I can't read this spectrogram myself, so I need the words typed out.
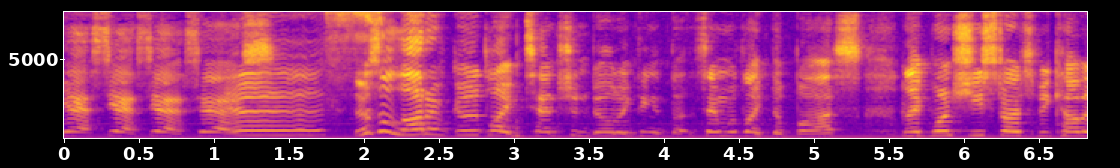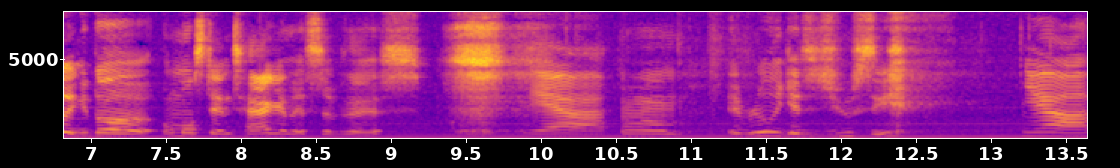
Yes, yes, yes, yes. Yes. There's a lot of good like tension building things. the- Same with like the bus. Like once she starts becoming the almost antagonist of this, Yeah. um, it really gets juicy. Yeah,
